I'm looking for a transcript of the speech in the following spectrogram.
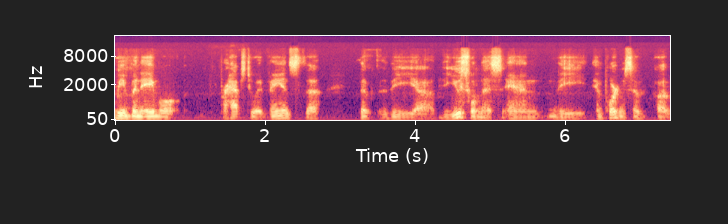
we've been able perhaps to advance the the the, uh, the usefulness and the importance of, of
